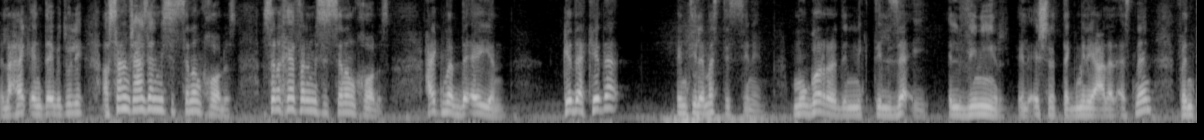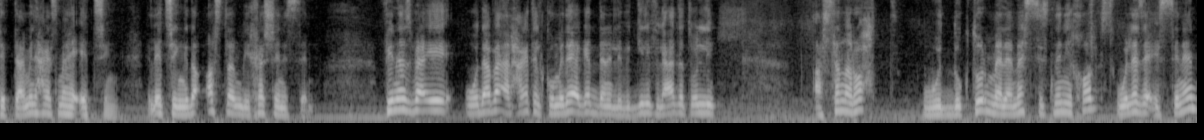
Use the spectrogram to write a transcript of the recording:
اللي حضرتك أنت بتقول إيه؟ أصل أنا مش عايز ألمس السنان خالص. أصل أنا خايف ألمس السنان خالص. حضرتك مبدئيا كده كده أنت لمست السنان. مجرد إنك تلزقي الفينير القشرة التجميلية على الأسنان. فأنت بتعملي حاجة اسمها etching ال etching ده أصلا بيخشن السن. في ناس بقى إيه وده بقى الحاجات الكوميدية جدا اللي بتجيلي في العياده تقول لي أصل أنا رحت والدكتور ما لمس اسناني خالص ولزق السنان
